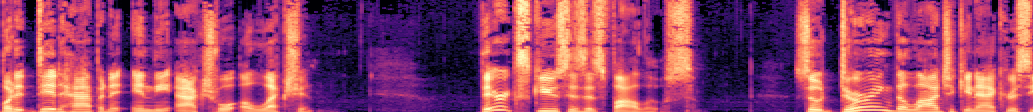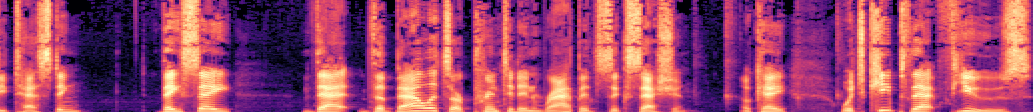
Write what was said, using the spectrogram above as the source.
But it did happen in the actual election. Their excuse is as follows. So during the logic and accuracy testing, they say that the ballots are printed in rapid succession, okay? Which keeps that fuse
